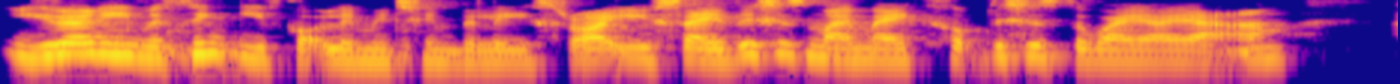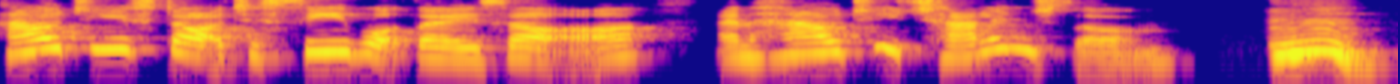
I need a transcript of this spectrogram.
you don't even think you've got limiting beliefs, right? You say, this is my makeup, this is the way I am. How do you start to see what those are and how do you challenge them? Mm,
